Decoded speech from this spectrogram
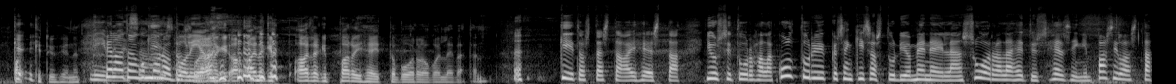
pakki tyhjennetty. Viimeinen Pelataanko. Monopolia? Ainakin, ainakin, ainakin pari heittovuoroa voi levätä. Kiitos tästä aiheesta. Jussi Turhala, Kulttuuri Ykkösen kisastudio meneillään suora lähetys Helsingin Pasilasta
